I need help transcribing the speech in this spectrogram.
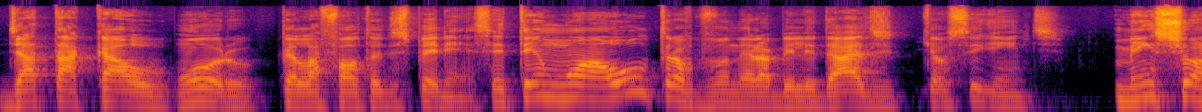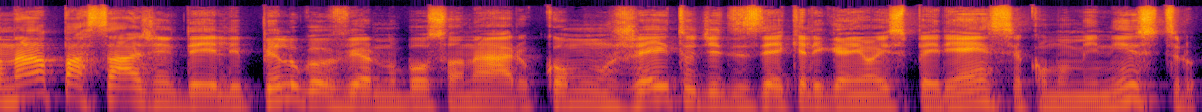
de atacar o Moro pela falta de experiência. E tem uma outra vulnerabilidade que é o seguinte: mencionar a passagem dele pelo governo Bolsonaro como um jeito de dizer que ele ganhou experiência como ministro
